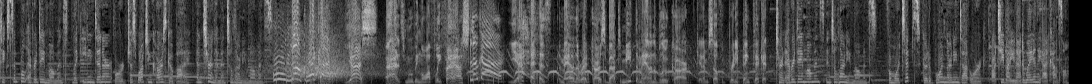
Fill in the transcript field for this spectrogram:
Take simple everyday moments like eating dinner or just watching cars go by and turn them into learning moments. Ooh, look, red car. Yes! Ah, it's moving awfully fast. Blue car. Yes! The man in the red car is about to meet the man in the blue car. Get himself a pretty pink ticket. Turn everyday moments into learning moments. For more tips, go to bornlearning.org. Brought to you by United Way and the Ad Council.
